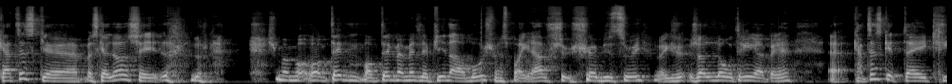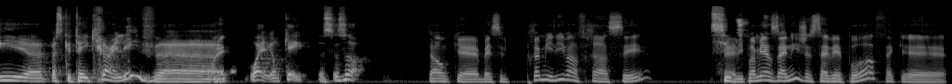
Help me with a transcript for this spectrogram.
quand est-ce que. Parce que là, c'est. Je vais peut-être peut me mettre le pied dans la bouche, mais c'est pas grave, je, suis habitué. Je, je l'auterai après. Euh, quand est-ce que tu as écrit. Euh, parce que tu as écrit un livre. Euh, oui, ouais, OK, c'est ça. Donc, ben, c'est le premier livre en français. Les premières années, je ne savais pas. Fait que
